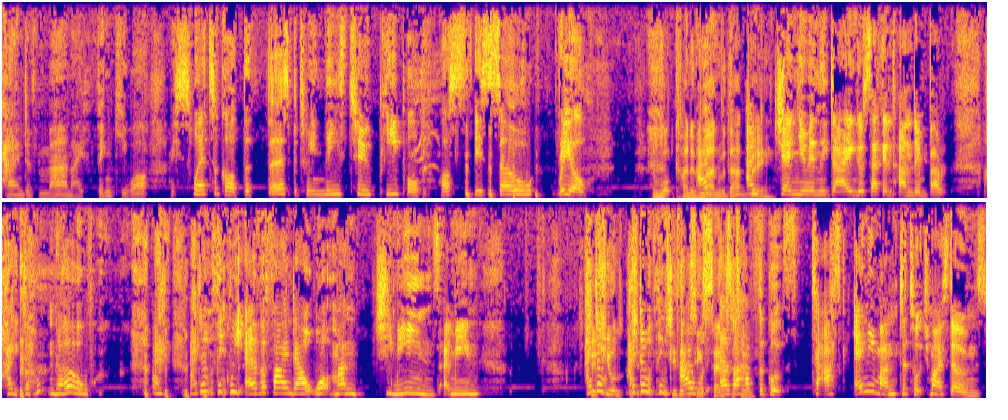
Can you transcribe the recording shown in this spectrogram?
kind of man I think you are. I swear to God, the thirst between these two people are, is so real. And what kind of I- man would that I'm be? genuinely dying of second-hand embarrassment. I don't know. I, I don't think we ever find out what man she means. I mean, I She- don't. she wants- I don't think I would ever have the guts to ask any man to touch my stones.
